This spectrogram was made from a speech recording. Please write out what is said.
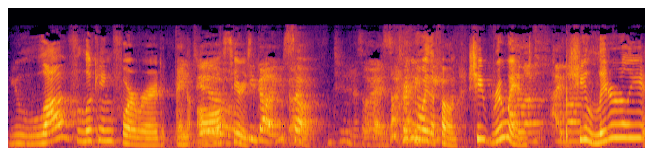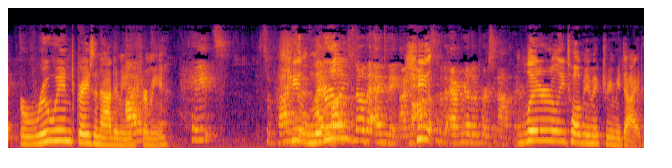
You love looking forward in I do. all series. Keep going. Keep So, going. I'm taking this away. sorry. Taking away the phone. She ruined. I love. I love. she literally ruined Grey's Anatomy I- for me. hate surprises. She I literally- love to know the ending. I'm she- the opposite of every other person out there. Literally told me McDreamy died,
